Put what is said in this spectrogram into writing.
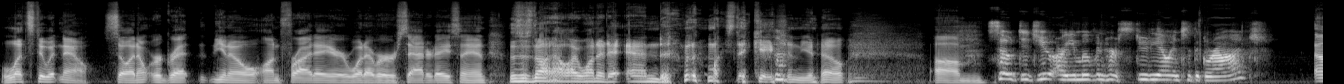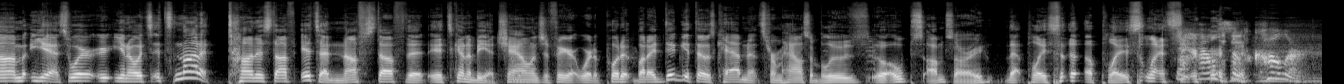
let's do it now so i don't regret you know on friday or whatever or saturday saying this is not how i wanted to end my staycation you know um So did you? Are you moving her studio into the garage? Um, yes, where you know it's it's not a ton of stuff. It's enough stuff that it's going to be a challenge to figure out where to put it. But I did get those cabinets from House of Blues. Oops, I'm sorry, that place a place last The year. House of Color.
